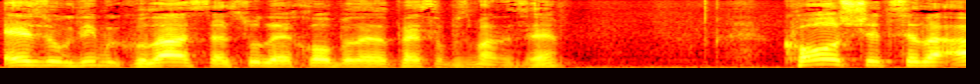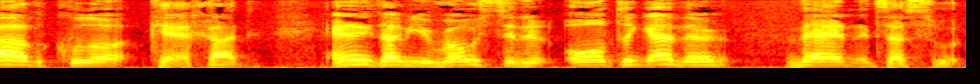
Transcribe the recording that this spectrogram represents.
Ezug di Anytime you roasted it all together, then it's asur.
